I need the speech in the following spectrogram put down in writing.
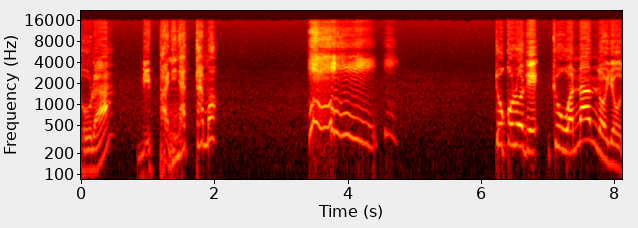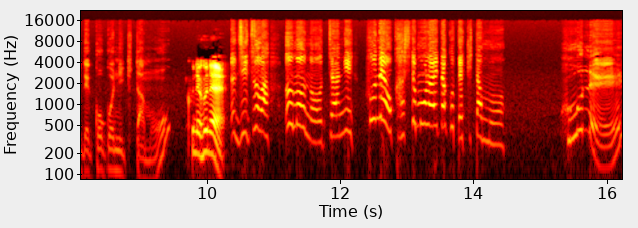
トラ立派になったも。ところで今日は何の用でここに来たも？船船。実はウモンのおっちゃんに船を貸してもらいたくて来たも。ん船？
